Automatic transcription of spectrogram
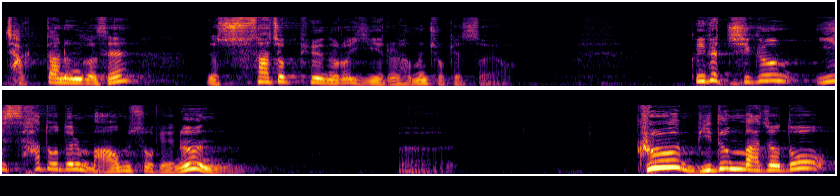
작다는 것에 수사적 표현으로 이해를 하면 좋겠어요. 그러니까 지금 이 사도들 마음 속에는 어, 그 믿음마저도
